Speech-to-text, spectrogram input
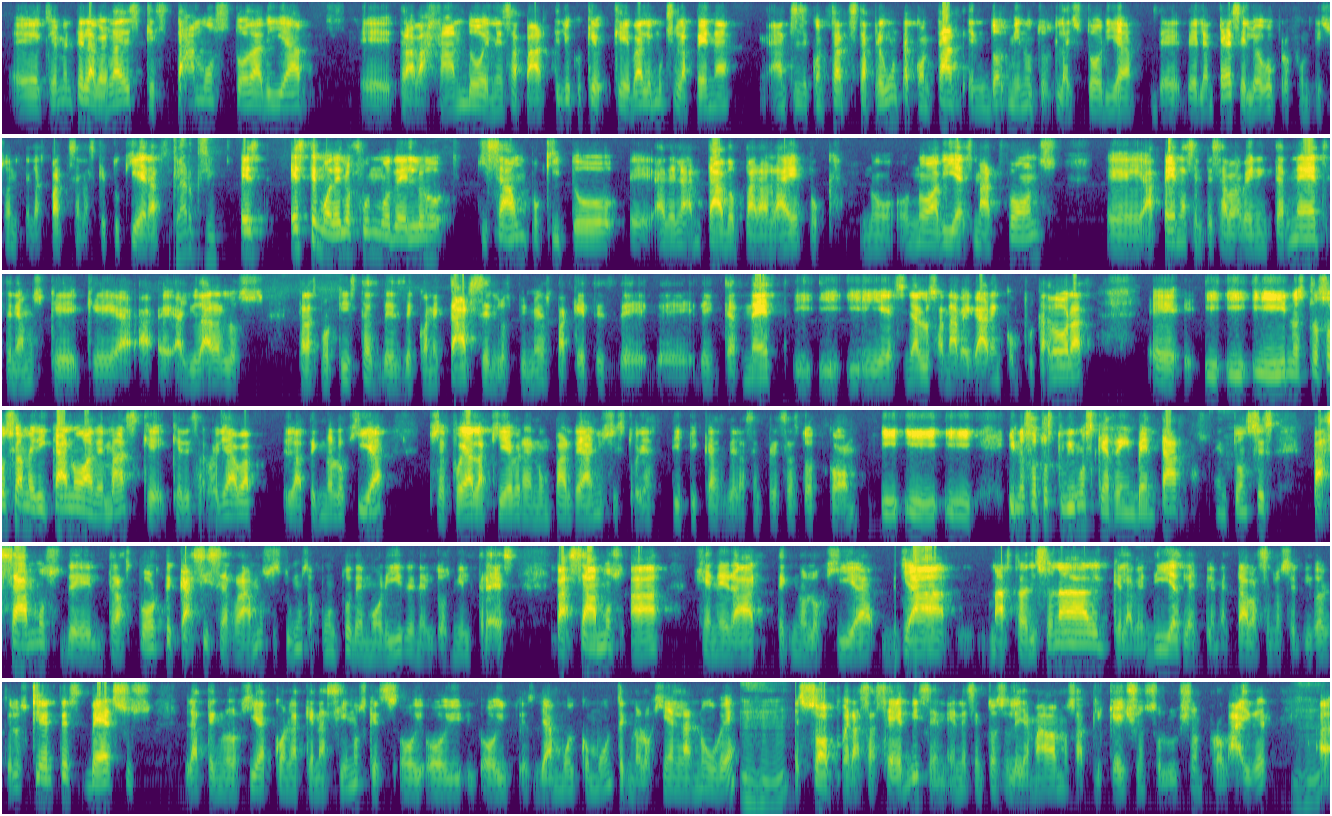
Eh, Clemente, la verdad es que estamos todavía eh, trabajando en esa parte. Yo creo que, vale mucho la pena, antes de contarte esta pregunta, contar en dos minutos la historia de, la empresa y luego profundizo en, las partes en las que tú quieras. Claro que sí. Es, este modelo fue un modelo quizá un poquito eh, adelantado para la época. No, no había smartphones, eh, apenas empezaba a ver internet, teníamos que, eh, ayudar a los transportistas desde conectarse en los primeros paquetes de, internet y, enseñarlos a navegar en computadoras. Eh, y, nuestro socio americano, además, que, desarrollaba la tecnología, pues, se fue a la quiebra en un par de años, historias típicas de las empresas .com, y, y nosotros tuvimos que reinventarnos. Entonces, pasamos del transporte, casi cerramos, estuvimos a punto de morir en el 2003, pasamos a generar tecnología ya más tradicional, que la vendías, la implementabas en los servidores de los clientes, versus la tecnología con la que nacimos, que es hoy, hoy, hoy es ya muy común, tecnología en la nube, software as a service, en, ese entonces le llamábamos Application Solution Provider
